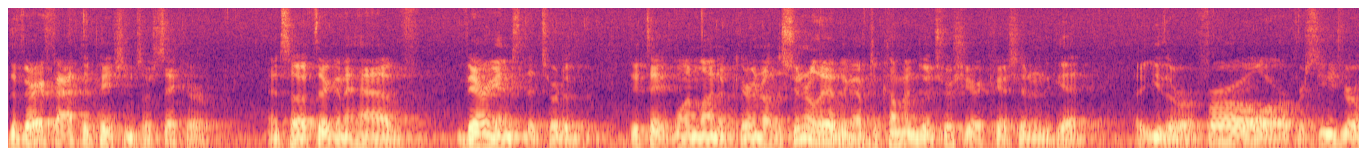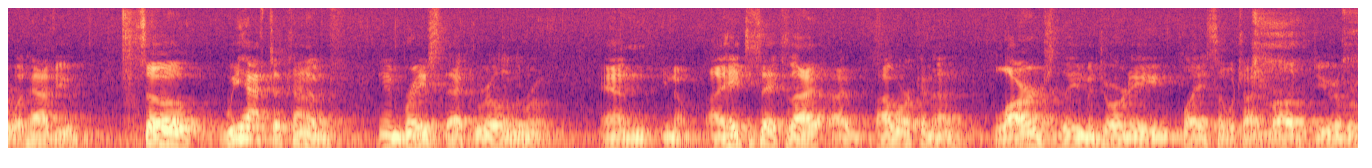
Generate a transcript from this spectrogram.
the very fact that patients are sicker, and so if they're going to have variants that sort of dictate one line of care or another, sooner or later they're going to have to come into a tertiary care setting to get uh, either a referral or a procedure or what have you. So we have to kind of embrace that gorilla in the room. And, you know, I hate to say it because I, I, I work in a largely majority place, which I love dearly,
